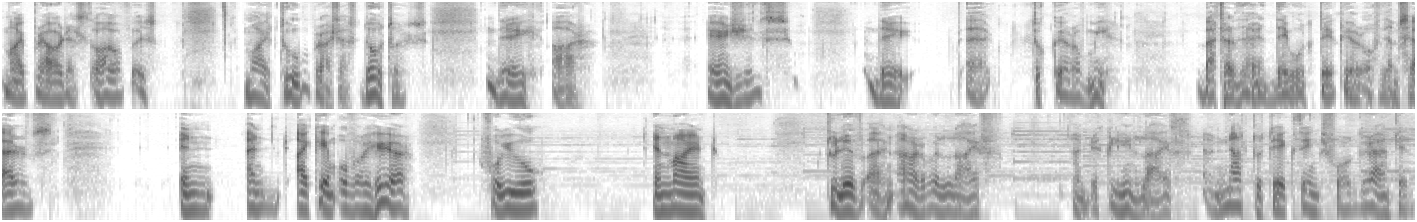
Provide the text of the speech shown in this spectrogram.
my proudest of is my two precious daughters. They are angels. They uh, took care of me better than they would take care of themselves. And and I came over here for you in mind to live an honorable life and a clean life and not to take things for granted.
